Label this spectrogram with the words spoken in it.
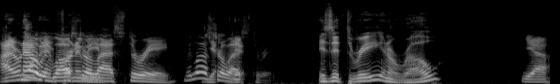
I don't No, have it we in lost front of our last three. We lost Yeah, our last three. Is it three in a row? Yeah.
